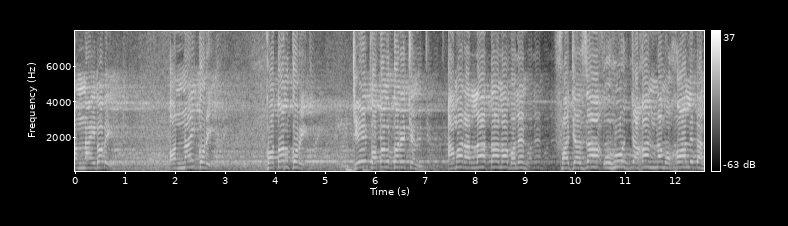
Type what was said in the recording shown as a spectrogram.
অন্যায়ভাবে, অন্যায় করে কতল করে? যে কতল করেছেন, আমার আল্লাহ তালা বলেন ফাজাজা উহু জাহান্নাম খালিদান।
